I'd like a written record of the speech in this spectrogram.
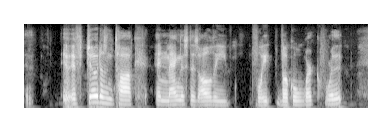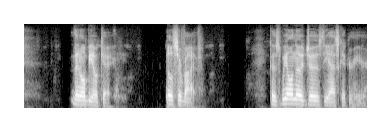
If, if Joe doesn't talk and Magnus does all the vo- vocal work for it, then it'll be okay. It'll survive. Because we all know Joe's the ass kicker here.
